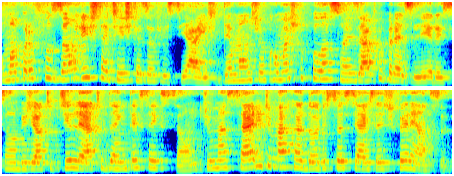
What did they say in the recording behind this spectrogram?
Uma profusão de estatísticas oficiais demonstra como as populações afro-brasileiras são objeto direto da intersecção de uma série de marcadores sociais da diferença,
